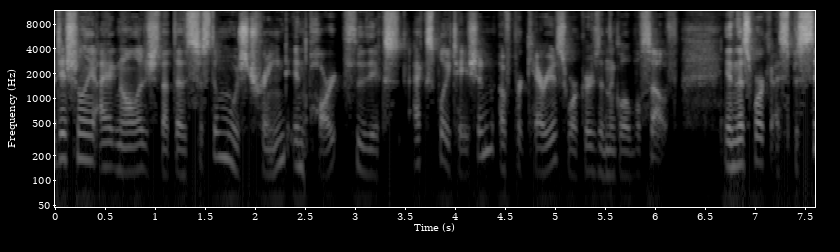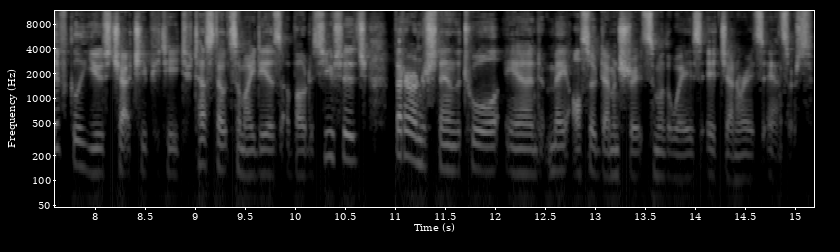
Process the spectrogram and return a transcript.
Additionally, I acknowledge that the system was trained in part through the ex exploitation of precarious workers in the global south. In this work, I specifically used ChatGPT to test out some ideas about its usage, better understand the tool, and may also demonstrate some of the ways it generates answers.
